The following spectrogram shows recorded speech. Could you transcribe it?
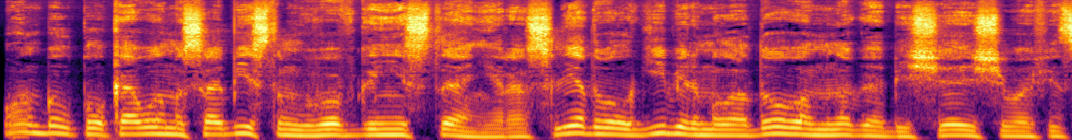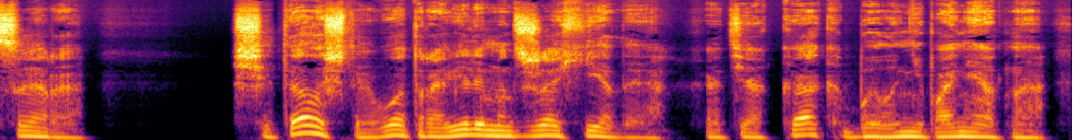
Он был полковым особистом в Афганистане, расследовал гибель молодого многообещающего офицера. Считалось, что его отравили маджахеды, хотя как, было непонятно —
